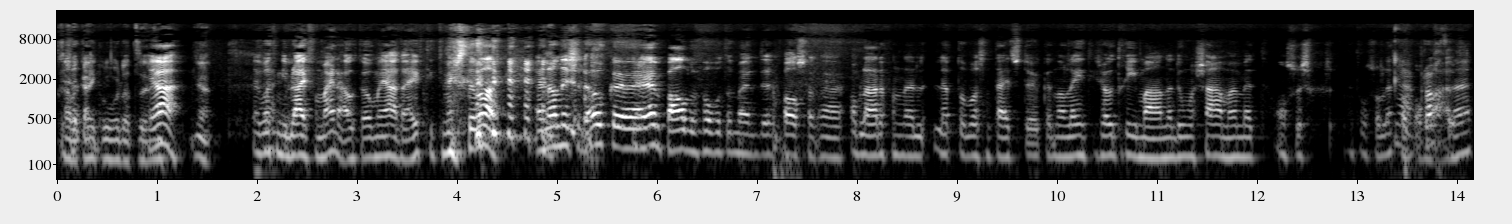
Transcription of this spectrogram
Gaan we kijken hoe we dat... eh, Ja, ja. dan wordt hij niet blij van mijn auto, maar ja, daar heeft hij tenminste wat. en dan is het ook, eh, hè, Paul bijvoorbeeld, de Paul's eh, opladen van de laptop was een tijdstuk. En dan leent hij zo drie maanden, doen we samen met onze, met onze laptop Ja, prachtig. opladen.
